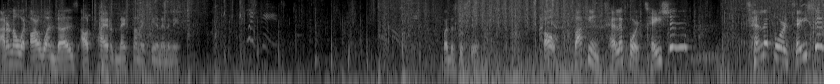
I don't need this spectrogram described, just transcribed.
I don't know what R1 does. I'll try it next time I see an enemy. What does this do? Oh, fucking teleportation? Teleportation?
